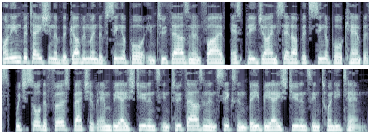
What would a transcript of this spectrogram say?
On invitation of the Government of Singapore in 2005, SP Jain set up its Singapore campus, which saw the first batch of MBA students in 2006 and BBA students in 2010.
